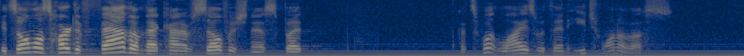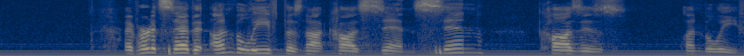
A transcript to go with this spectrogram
It's almost hard to fathom that kind of selfishness, but that's what lies within each one of us. I've heard it said that unbelief does not cause sin, sin causes unbelief.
